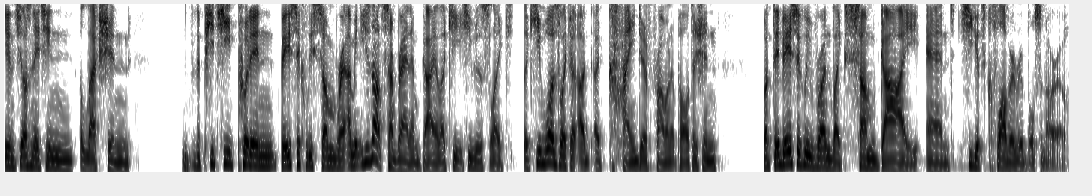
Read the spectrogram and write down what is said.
in the 2018 election, the PT put in basically some. Ra- I mean, he's not some random guy. Like he he was like like he was like a, a, a kind of prominent politician, but they basically run like some guy and he gets clobbered with Bolsonaro.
